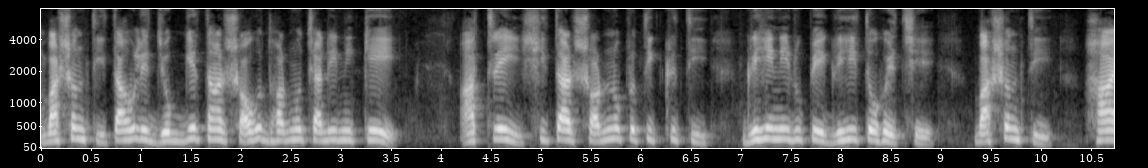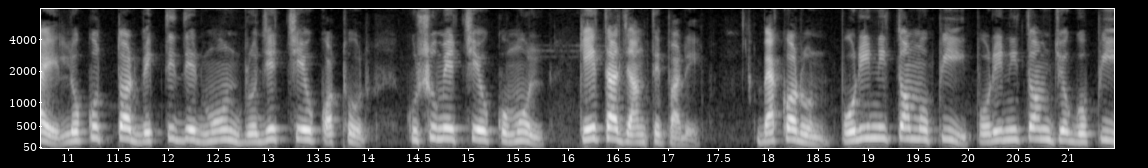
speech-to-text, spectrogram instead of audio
বাসন্তী, তাহলে যজ্ঞে তাঁর সহধর্মচারিণী কে? আত্রেয়ী, সীতার স্বর্ণ প্রতিকৃতি গৃহিণী রূপে গৃহীত হয়েছে। বাসন্তী, হায়, লোকোত্তর ব্যক্তিদের মন ব্রজের চেয়েও কঠোর, কুসুমের চেয়েও কোমল, কে তা জানতে পারে? ব্যাকরণ পরিণীতমপি পরিণীতম যো গোপী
